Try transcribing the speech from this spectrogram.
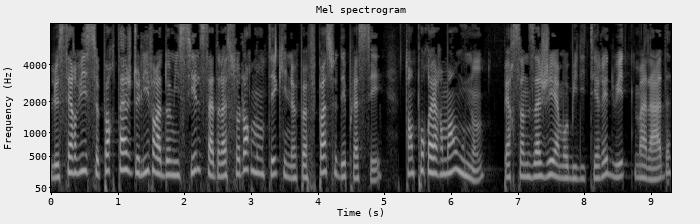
Le service portage de livres à domicile s'adresse aux Lormontais qui ne peuvent pas se déplacer, temporairement ou non, personnes âgées à mobilité réduite, malades.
